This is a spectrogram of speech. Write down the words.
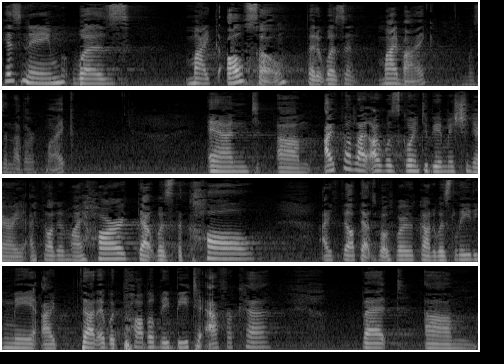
His name was Mike also, but it wasn't my Mike. It was another Mike. And um, I felt like I was going to be a missionary. I felt in my heart that was the call. I felt that's where God was leading me. I thought it would probably be to Africa, but um,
